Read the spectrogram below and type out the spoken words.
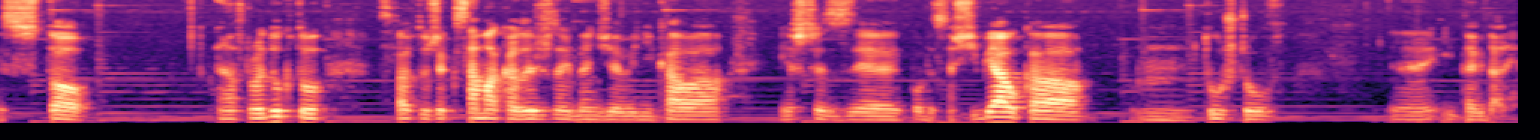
y, 100 gramów produktu. Z faktu, że sama kaloryczność będzie wynikała jeszcze z y, obecności białka, mm, tłuszczów y, i tak dalej.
